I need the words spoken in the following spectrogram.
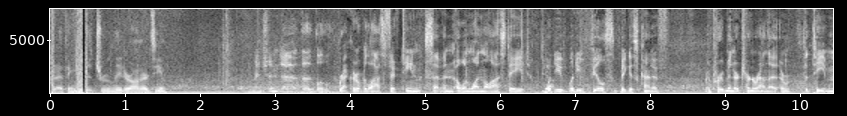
But I think he's a true leader on our team. You mentioned uh, the, the record over the last 15, 7 0 1 in the last eight. What do you what do you feel is the biggest kind of improvement or turnaround that or the team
